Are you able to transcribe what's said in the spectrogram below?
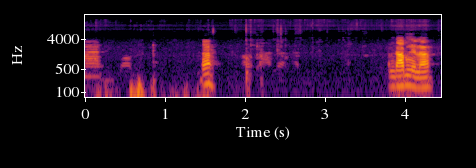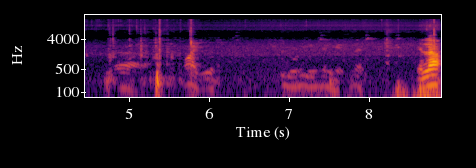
มาอันดำเนี่ยเหรอเห็นแล้ว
